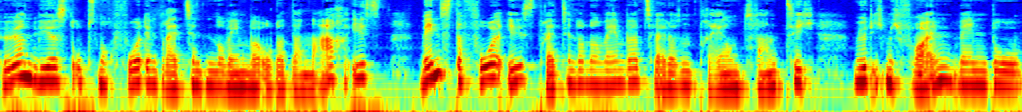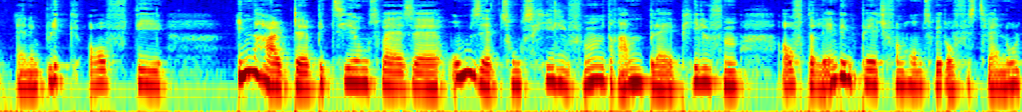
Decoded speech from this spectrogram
hören wirst, ob es noch vor dem 13. November oder danach ist. Wenn es davor ist, 13. November 2023, würde ich mich freuen, wenn du einen Blick auf die Inhalte beziehungsweise Umsetzungshilfen, Dranbleibhilfen auf der Landingpage von HomeSuite Office 2.0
